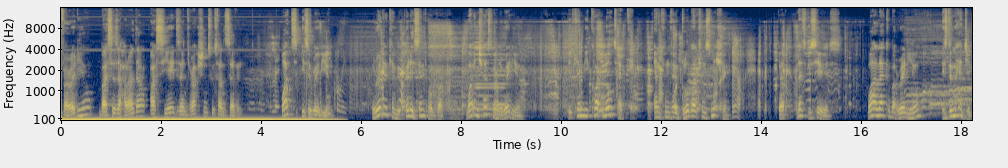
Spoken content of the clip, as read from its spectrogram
Infraradio by Cesar Harada, RCA Design Interaction 2007. What is a radio? A radio can be pretty simple, but what interests me in the radio? It can be quite low-tech and convey global transmission. But let's be serious. What I like about radio is the magic.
